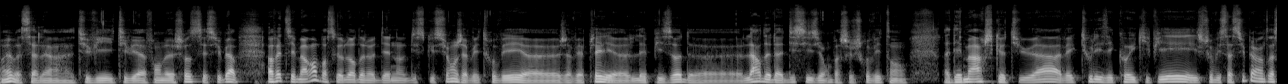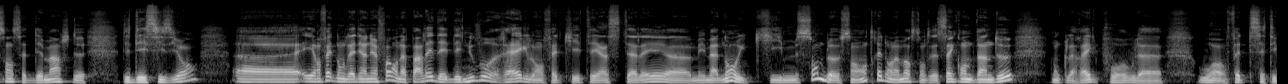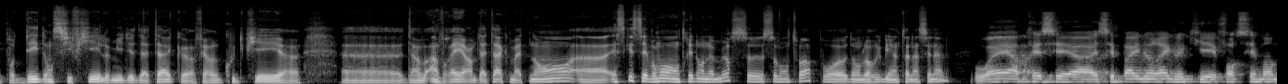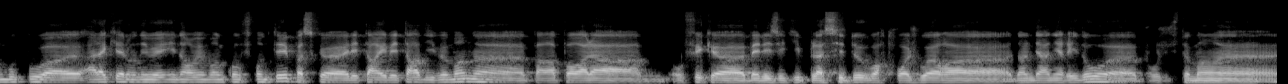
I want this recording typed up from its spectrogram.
Ouais, bah ça, là, tu vis, tu vis à fond la chose, c'est superbe. En fait, c'est marrant parce que lors de notre dernière discussion, j'avais trouvé, euh, j'avais appelé euh, l'épisode euh, l'art de la décision parce que je trouvais ton, la démarche que tu as avec tous les éco-équipiers et je trouvais ça super intéressant cette démarche de, de décision. Euh, et en fait, donc la dernière fois, on a parlé des, des nouveaux règles en fait qui étaient installées, euh, mais maintenant qui me semblent sont entrées dans la mort, sont 50-22. Donc la règle pour où la, où en fait c'était pour dédensifier le milieu d'attaque, faire un coup de pied d'un un vrai arme d'attaque maintenant. Euh, est-ce que c'est vraiment entré dans le mur selon toi pour euh, dans le rugby international? Ouais, après c'est euh, pas une règle qui est forcément beaucoup à laquelle on est énormément confronté parce qu'elle est arrivée tardivement par rapport à la au fait que ben, les équipes plaçaient deux voire trois joueurs dans le dernier rideau pour justement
